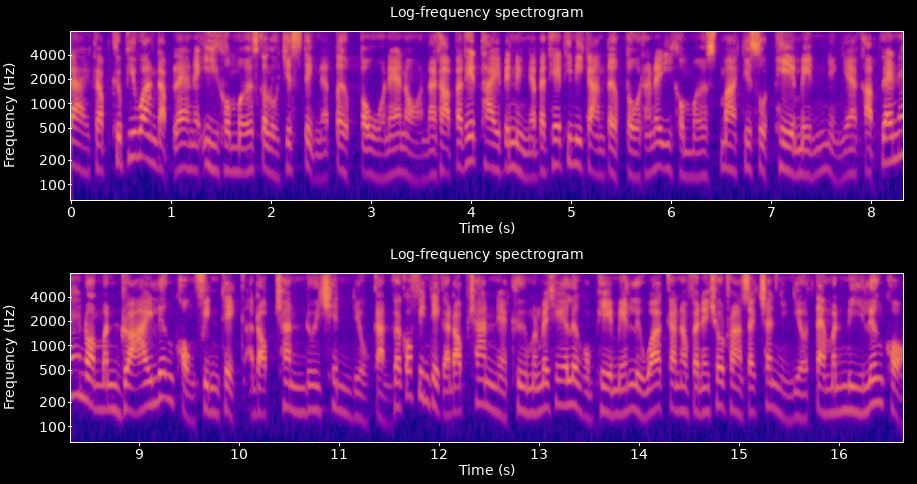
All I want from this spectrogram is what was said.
ได้ครับ คือพี่ว่าอันดับแรกในอีคอมเมิร์ซกับโลจิสติกเนี่ยเติบโตแน่นอนนะครับ ประเทศไทยเป็นหนึ่งในประเทศที่มีการเติบโตทางด้านอีคอมเมิร์ซมากที่สุด payment อย่างเงี้ยครับ และแน่นอนมัน drive เรื่องของ fintech adoption ด้วยเช่นเดียวกัน แล้วก็ fintech adoption เนี่ยคือมันไม่ใช่เรื่องของ payment หรือว่าการทำ financial transaction อย่างเดียว แต่มันมีเรื่องของ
